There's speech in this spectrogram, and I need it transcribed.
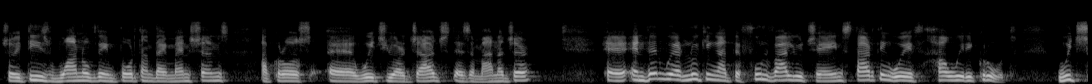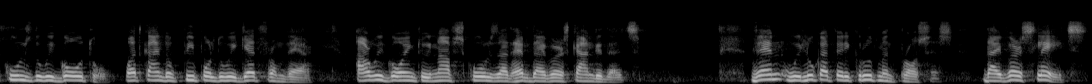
So it is one of the important dimensions across uh, which you are judged as a manager. Uh, and then we are looking at the full value chain, starting with how we recruit. Which schools do we go to? What kind of people do we get from there? Are we going to enough schools that have diverse candidates? Then we look at the recruitment process, diverse slates.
